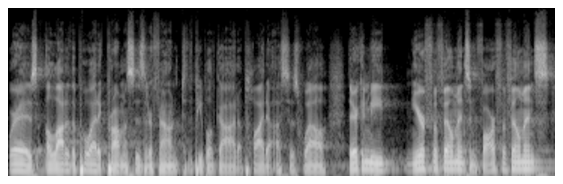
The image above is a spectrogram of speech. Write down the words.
Whereas a lot of the poetic promises that are found to the people of God apply to us as well. There can be near fulfillments and far fulfillments.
